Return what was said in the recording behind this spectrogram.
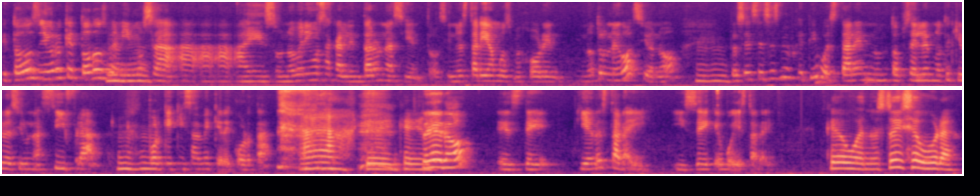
que todos, yo creo que todos venimos a, eso, no venimos a calentar un asiento, si no estaríamos mejor en, otro negocio, ¿no? Entonces ese es mi objetivo, estar en un top seller, no te quiero decir una cifra, porque quizá me quede corta, ah, qué bien, qué bien. pero este, quiero estar ahí y sé que voy a estar ahí. Qué bueno, estoy segura,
